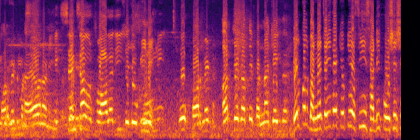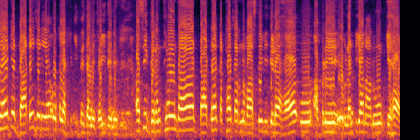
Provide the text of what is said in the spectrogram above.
ਫਾਰਮੈਟ ਬਣਾਇਆ ਉਹਨਾਂ ਨੇ। ਸਿੰਘ ਸਾਹਿਬ ਹੋਰ ਸਵਾਲ ਹੈ ਜੀ। ਸਹਿਯੋਗੀ ਨੇ। ਉਹ ਫਾਰਮੈਟ ਹਰ ਜਗ੍ਹਾ ਤੇ ਬਣਨਾ ਚਾਹੀਦਾ। ਬਿਲਕੁਲ ਬਣਨਾ ਚਾਹੀਦਾ ਕਿਉਂਕਿ ਅਸੀਂ, ਸਾਡੀ ਕੋਸ਼ਿਸ਼ ਹੈ ਕਿ ਡਾਟੇ ਜਿਹੜੇ ਆ ਉਹ ਕਲੈਕਟ ਕੀਤੇ ਜਾਣੇ ਚਾਹੀਦੇ ਨੇ। ਅਸੀਂ ਗ੍ਰੰਥੀਆਂ ਦਾ ਡਾਟਾ ਇਕੱਠਾ ਕਰਨ ਵਾਸਤੇ ਵੀ ਜਿਹੜਾ ਹੈ, ਉਹ ਆਪਣੇ ਵਲੰਟੀਅਰਾਂ ਨੂੰ ਕਿਹਾ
